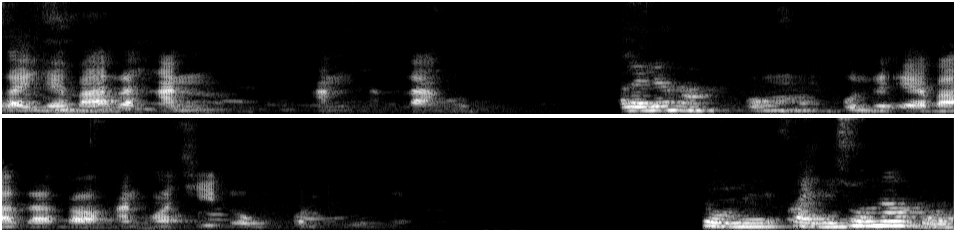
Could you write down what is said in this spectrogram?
ใส่แอร์บัสแล้วหันหันหันล่างลงอะไรนะคะผมพ่นด้วยแอร์บัสแล้วก็หันหัวฉีดลงพ่นพื้นเลยช่วงในใส่ในช่วงหน้าฝน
